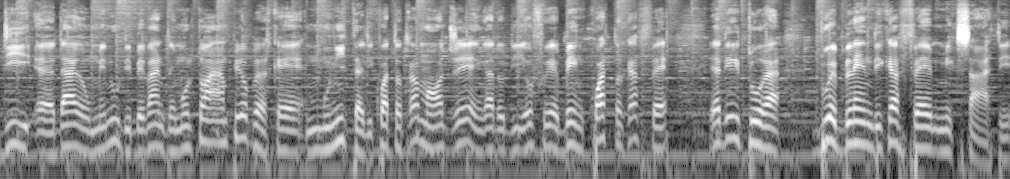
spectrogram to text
di eh, dare un menù di bevande molto ampio perché munita di quattro tramogge è in grado di offrire ben quattro caffè e addirittura due blend di caffè mixati.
